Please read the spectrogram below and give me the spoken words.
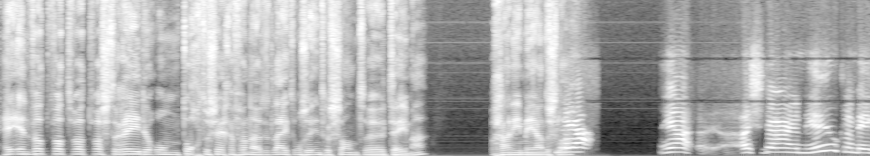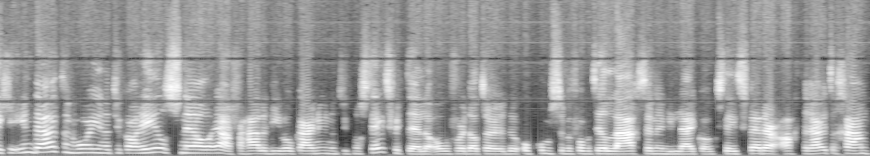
Hey, en wat, wat, wat was de reden om toch te zeggen van nou, dat lijkt ons een interessant thema? We gaan hiermee aan de slag. Nou ja, ja, als je daar een heel klein beetje induikt, dan hoor je natuurlijk al heel snel ja, verhalen die we elkaar nu natuurlijk nog steeds vertellen. Over dat er de opkomsten bijvoorbeeld heel laag zijn en die lijken ook steeds verder achteruit te gaan. Er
